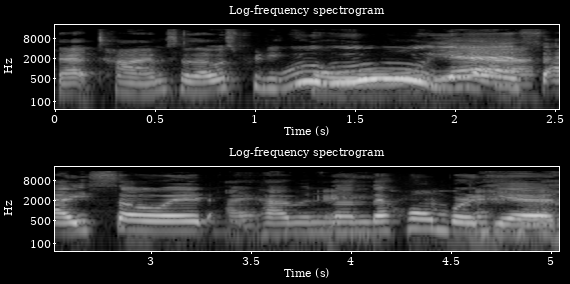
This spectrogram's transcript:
that time. So that was pretty Woohoo! cool. Yes, I saw it. I haven't done the homework yet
